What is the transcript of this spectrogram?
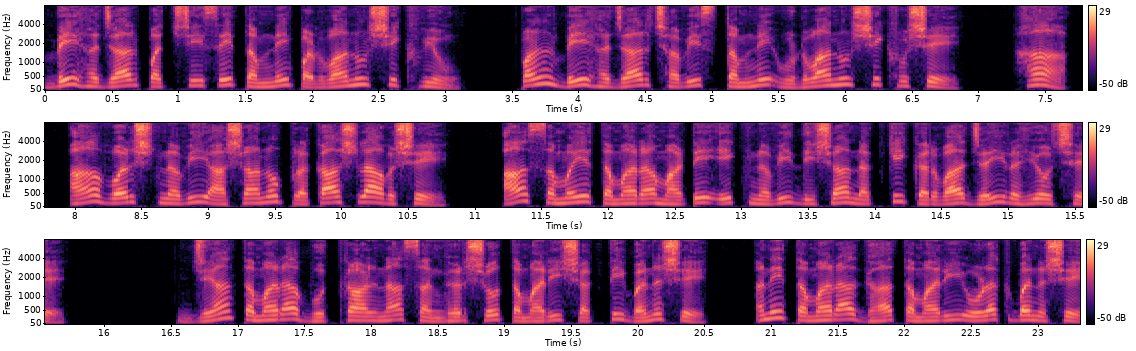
બે હજાર પચ્ચીસે તમને પડવાનું શીખવ્યું, પણ બે હજાર છવ્વીસ તમને ઉડવાનું શીખવશે. હા, આ વર્ષ નવી આશાનો પ્રકાશ લાવશે. આ સમયે તમારા માટે એક નવી દિશા નક્કી કરવા જઈ રહ્યો છે. જ્યાં તમારા ભૂતકાળના સંઘર્ષો તમારી શક્તિ બનશે, અને તમારા ઘા તમારી ઓળખ બનશે.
